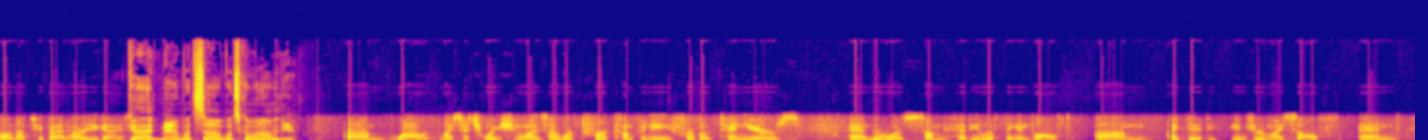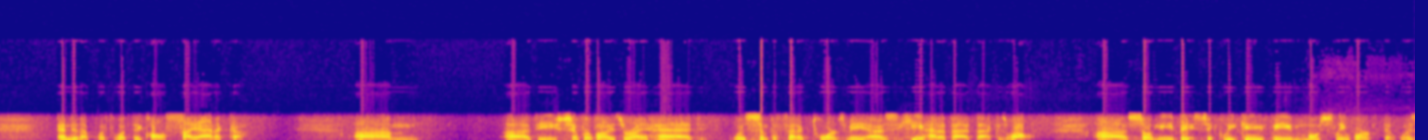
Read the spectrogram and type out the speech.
Oh, not too bad. How are you guys? Good, man. What's uh, what's going on with you? Um, well, my situation was I worked for a company for about 10 years, and there was some heavy lifting involved. Um, I did injure myself and ended up with what they call sciatica. Um, uh, the supervisor I had was sympathetic towards me as he had a bad back as well. Uh, so he basically gave me mostly work that was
